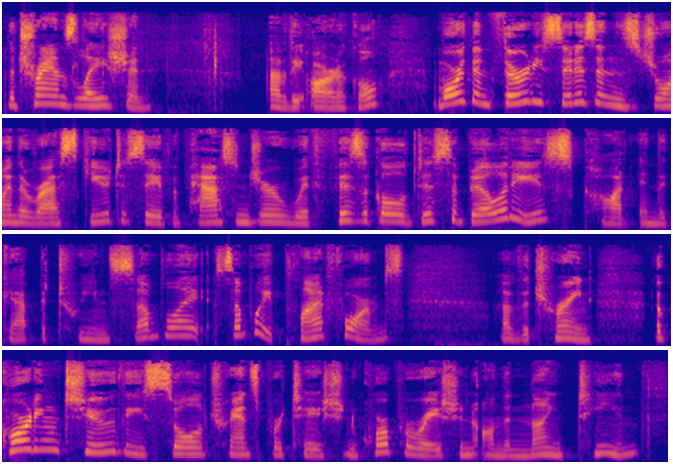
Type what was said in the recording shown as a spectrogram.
the translation of the article, more than 30 citizens joined the rescue to save a passenger with physical disabilities caught in the gap between subway, subway platforms of the train. According to the Seoul Transportation Corporation on the 19th,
